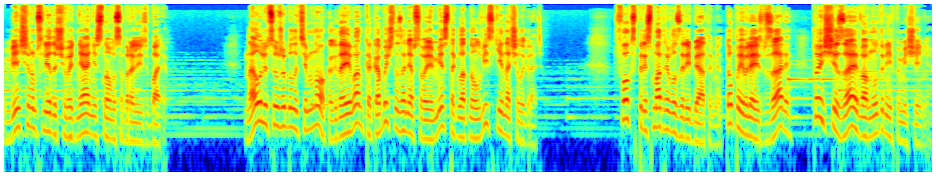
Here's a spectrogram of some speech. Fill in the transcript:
Вечером следующего дня они снова собрались в баре. На улице уже было темно, когда Иван, как обычно заняв свое место, глотнул виски и начал играть. Фокс присматривал за ребятами, то появляясь в зале, то исчезая во внутренних помещениях.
